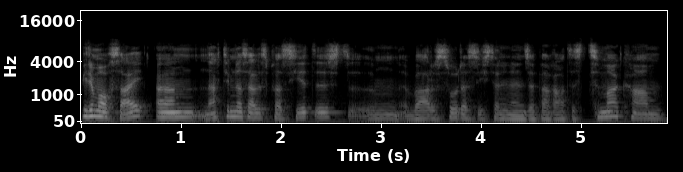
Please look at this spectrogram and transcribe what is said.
Wie dem auch sei, ähm, nachdem das alles passiert ist, ähm, war es so, dass ich dann in ein separates Zimmer kam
